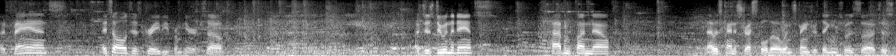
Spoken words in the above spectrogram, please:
advance, it's all just gravy from here. So I'm just doing the dance, having fun now. That was kind of stressful though when Stranger Things was uh, just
